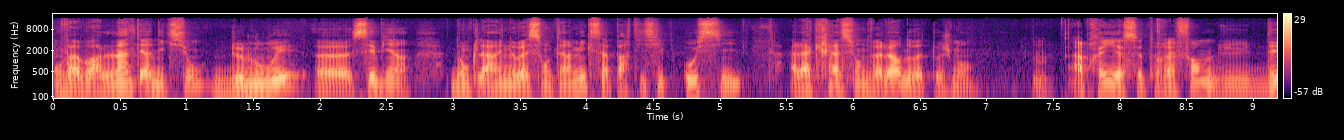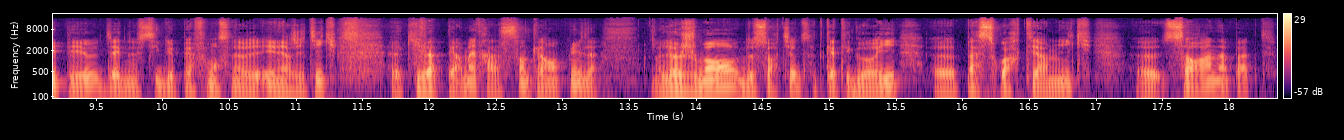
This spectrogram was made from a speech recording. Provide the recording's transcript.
on va avoir l'interdiction de louer ces biens. Donc la rénovation thermique, ça participe aussi à la création de valeur de votre logement. Hmm. Après, il y a cette réforme du DPE, diagnostic de performance énergétique, euh, qui va permettre à 140 000 logements de sortir de cette catégorie euh, passoire thermique. Euh, ça aura un impact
